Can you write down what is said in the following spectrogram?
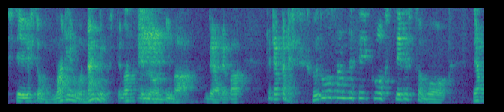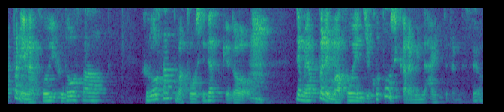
している人も周りにも何人も知ってますけど、うん。今であれば。やっぱり不動産で成功している人もやっぱりなそういう不動産不動産ってまあ投資ですけど、うん。でもやっぱりまあそういう自己投資からみんな入ってるんですよ。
